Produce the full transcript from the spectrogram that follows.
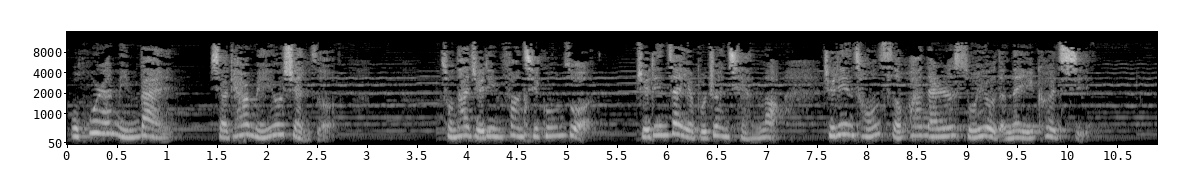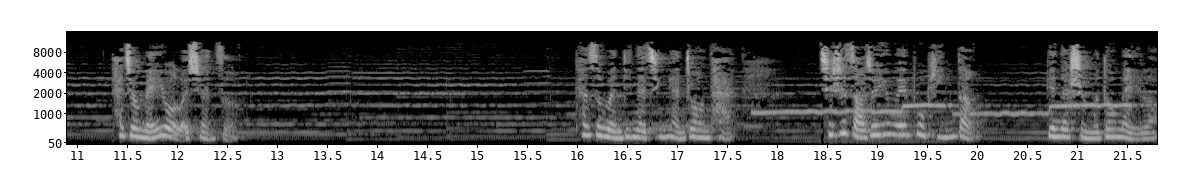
我忽然明白，小天没有选择，从他决定放弃工作。决定再也不赚钱了，决定从此花男人所有的那一刻起，他就没有了选择。看似稳定的情感状态，其实早就因为不平等，变得什么都没了。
